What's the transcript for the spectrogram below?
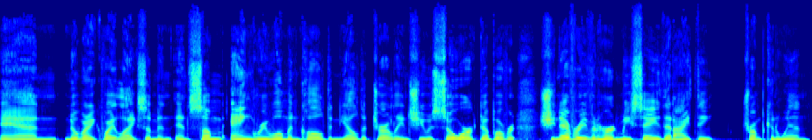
and nobody quite likes him. And, and some angry woman called and yelled at Charlie, and she was so worked up over it. She never even heard me say that I think Trump can win.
